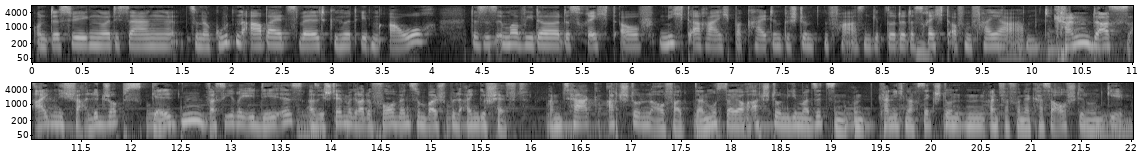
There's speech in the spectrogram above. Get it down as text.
Und deswegen würde ich sagen, zu einer guten Arbeitswelt gehört eben auch, dass es immer wieder das Recht auf Nichterreichbarkeit in bestimmten Phasen gibt oder das Recht auf einen Feierabend. Kann das eigentlich für alle Jobs gelten, was Ihre Idee ist? Also ich stelle mir gerade vor, wenn zum Beispiel ein Geschäft am Tag acht Stunden aufhat, dann muss da ja auch acht Stunden jemand sitzen und kann ich nach sechs Stunden einfach von der Kasse aufstehen und gehen.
